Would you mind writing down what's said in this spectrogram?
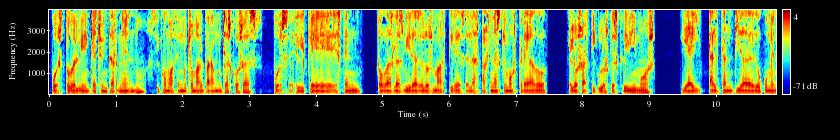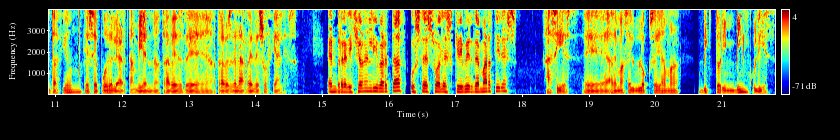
pues todo el bien que ha hecho Internet, ¿no? Así como hace mucho mal para muchas cosas, pues el que estén todas las vidas de los mártires en las páginas que hemos creado, en los artículos que escribimos, y hay tal cantidad de documentación que se puede leer también a través de, a través de las redes sociales. En Religión en Libertad, ¿usted suele escribir de mártires? Así es. Eh, además el blog se llama Victor in Vinculis.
